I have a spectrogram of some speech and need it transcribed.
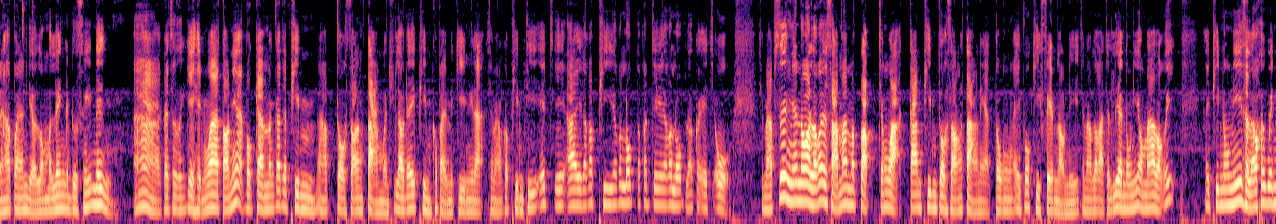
นะครับเพราะฉะนั้นเดี๋ยวลองมาเล่นกันดูสักนิดนึง อ่าก็จะสังเกตเห็นว่าตอนนี้โปรแกรมมันก็จะพิมพ์นะครับตัวอักษรต่างๆ เหมือนที่เราได้พิมพ์เข้าไปเมื่อกี้นี่แหละใช่ไหมครับก็พิมพ์ที่ h a i แล้วก็ p แล้วก็ลบแล้วก็ j แล้วก็ลบแล้วก็ h o ใช่ไหมครับซึ่งแน่นอนเราก็จะสามารถมาปรับจังหวะการพิมพ์ตัวอักษรต่างๆเนี่ยตรงไอ้พวก keyframe เหล่านี้ใช่ไหมครับเราอาจจะเลื่อนตรงนี้ออกมาบอกเอ้ยให้พิมพ์ตรงนี้เสร็จแล้วค่อยเว้น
